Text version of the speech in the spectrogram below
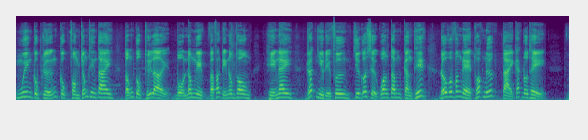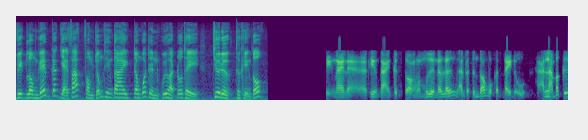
nguyên cục trưởng Cục Phòng chống thiên tai, Tổng cục Thủy lợi, Bộ Nông nghiệp và Phát triển nông thôn, Hiện nay, rất nhiều địa phương chưa có sự quan tâm cần thiết đối với vấn đề thoát nước tại các đô thị. Việc lồng ghép các giải pháp phòng chống thiên tai trong quá trình quy hoạch đô thị chưa được thực hiện tốt. Hiện nay là thiên tai cực đoan mà mưa nó lớn anh phải tính toán một cách đầy đủ. Anh làm bất cứ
